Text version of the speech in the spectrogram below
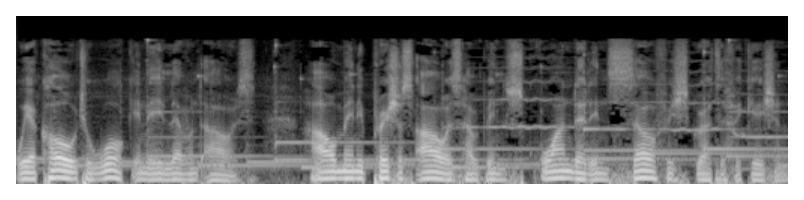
We are called to walk in the 11th hours. How many precious hours have been squandered in selfish gratification?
